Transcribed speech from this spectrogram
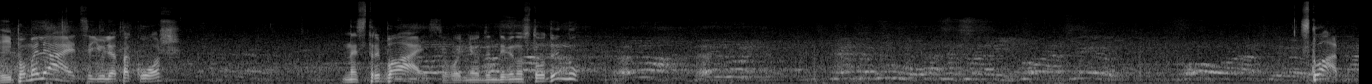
І помиляється Юля також. Не стрибає сьогодні 1,91. Ну. Складно.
